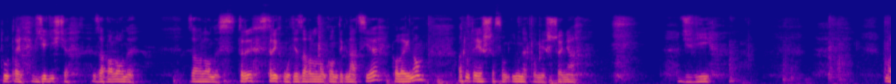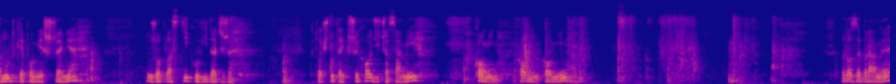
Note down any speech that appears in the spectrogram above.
Tutaj widzieliście zawalony, zawalony strych, strych mówię, zawaloną kondygnację kolejną. A tutaj jeszcze są inne pomieszczenia. Drzwi. Malutkie pomieszczenie. Dużo plastiku, widać, że ktoś tutaj przychodzi czasami. Komin, komin, komin. rozebrany.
